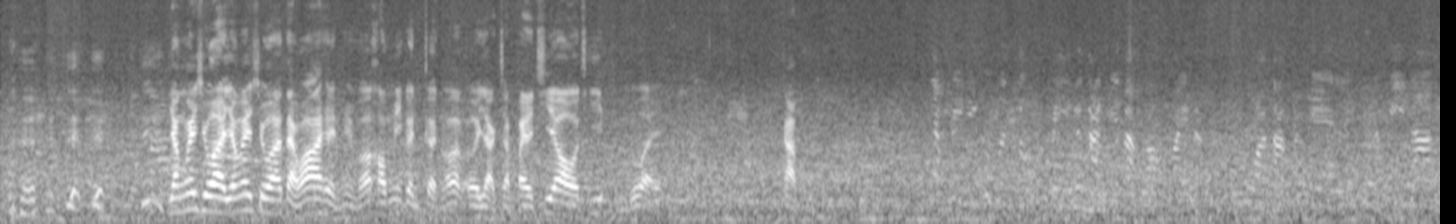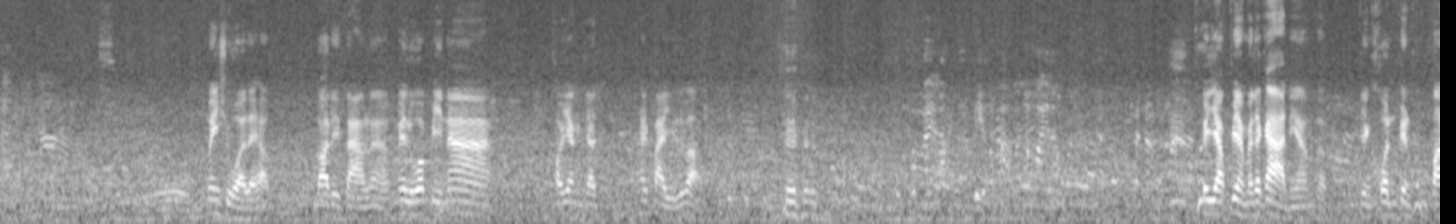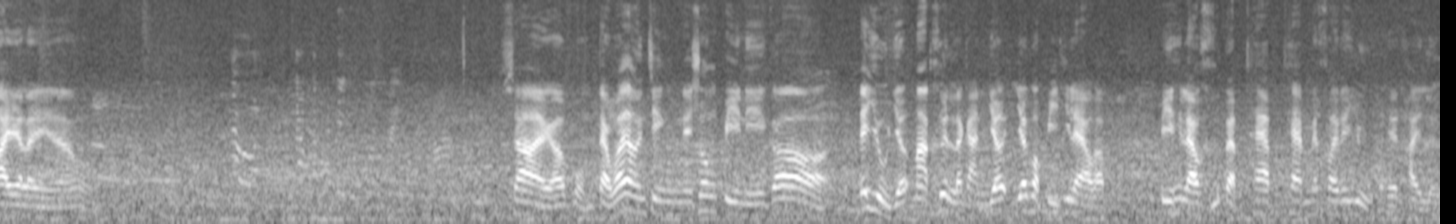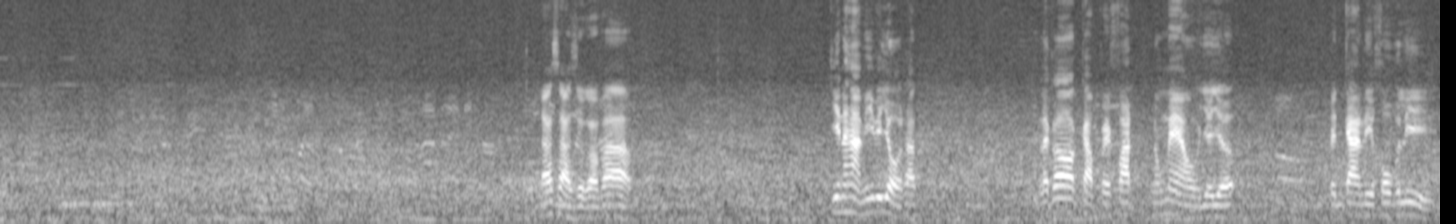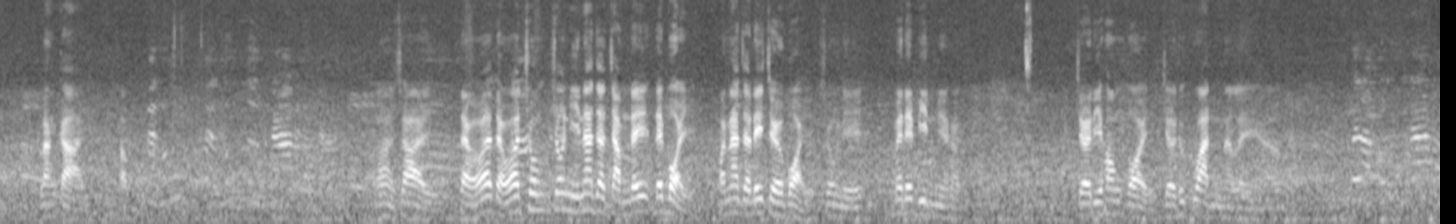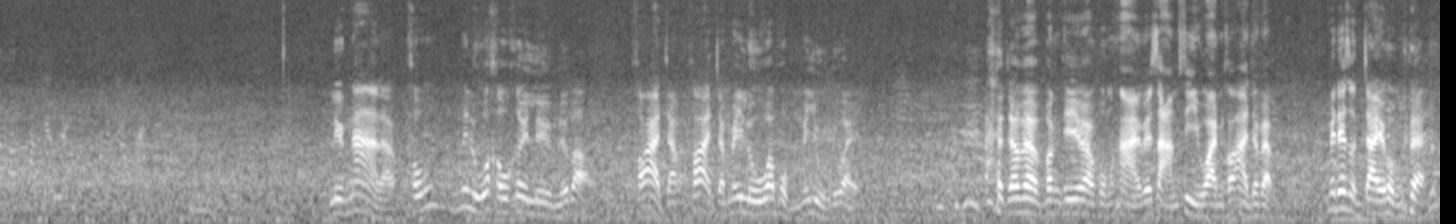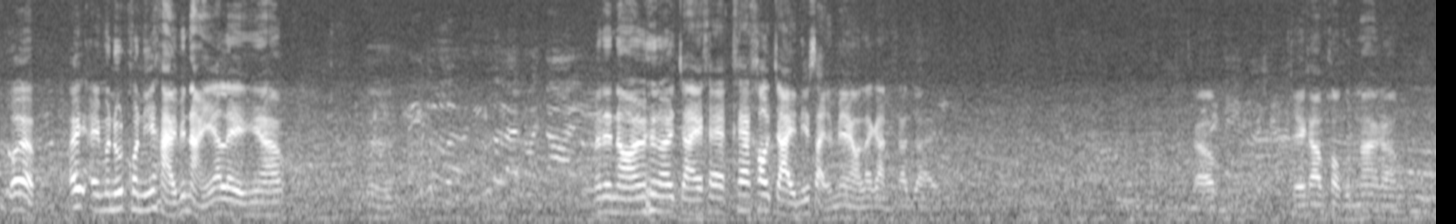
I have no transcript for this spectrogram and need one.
ยังไม่ชัวร์ยังไม่ชัวร์แต่ว่าเห็นเห็นว่าเขามีเกรินๆว่าแบบเอออยากจะไปเที่ยวที่ญี่ปุ่นด้วยกับ อย่างปีนี้คือมันสองปีด้วยกันที่แบบเราไปแบบทัวร์ต่างประเทศอะไรอย่างเงี้ยปีหน้าแค่ปีหน้า ไม่ชัวร์เลยครับ รอติดตามนะครับไม่รู้ว่าปีหน้าเขายังจะให้ไปอยู่หรือเปล่า ทำไมเราพี่เขาถามว่าทำไมเราเป็นแบบนั้นเพื่ออยากเปลี่ยนบรรยากาศเนี่ยครับแบบเปลี่ยนคนเปลี่ยนคนไปอะไรอย่างเงี้ยครับผมแต่ว่ายังไม่ได้อยู่เมืองไทยหรอกว่าใช่ครับผม แต่ว่าเอาจริงๆในช่วงปีนี้ก็ได้อยู่เยอะมากขึ้นแล้วกันเยอะเยอะกว่าปีที่แล้วครับ ปีที่แล้วคือแบบแทบแทบไม่ค่อยได้อยู่ประเทศไทยเลย รักษาสุขภาพ กินอาหารมีประโยชน์ครับ แล้วก็กลับไปฟัดน้องแมวเยอะๆ เป็นการรีคอเวอรี่ร่างกายครับแต่ลูกแต่ลูกลืมหน้าไปแล้วนะอ่าใช่ แต่ว่าแต่ว่าช่วงช่วงนี้น่าจะจำได้ได้บ่อย เพราะน่าจะได้เจอบ่อย ช่วงนี้ไม่ได้บินเนี่ยครับ เจอที่ห้องบ่อย เจอทุกวันอะไรอย่างเงี้ยครับ เวลาเขาลืมหน้าเราเราทำยังไงลืมหน้าแล้วเขาไม่รู้ว่าเขาเคยลืมหรือเปล่า เขาอาจจะเขาอาจจะไม่รู้ว่าผมไม่อยู่ด้วย อาจจะแบบบางทีแบบผมหายไป 3 4 วันเขาอาจจะแบบไม่ได้สนใจผมก็ได้ว่าแบบเอ้ยไอ้มนุษย์คนนี้หายไปไหนอะไรอย่างเงี้ยครับเออนี่คือนี่คืออะไรน้อยใจไม่ได้น้อยไม่ได้น้อยใจแค่แค่เข้าใจนิสัยแมวแล้วกันเข้าใจ ครับโอเคครับขอบคุณมากครับเ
